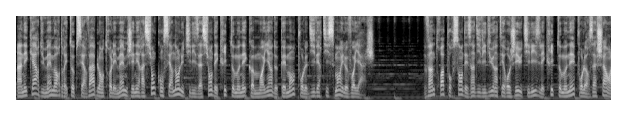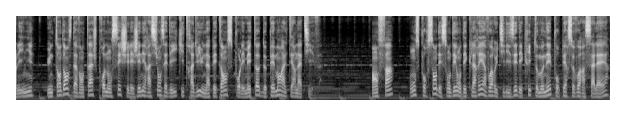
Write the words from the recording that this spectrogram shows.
Un écart du même ordre est observable entre les mêmes générations concernant l'utilisation des crypto-monnaies comme moyen de paiement pour le divertissement et le voyage. 23% des individus interrogés utilisent les crypto-monnaies pour leurs achats en ligne, une tendance davantage prononcée chez les générations ZDI qui traduit une appétence pour les méthodes de paiement alternatives. Enfin, 11% des sondés ont déclaré avoir utilisé des crypto-monnaies pour percevoir un salaire,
